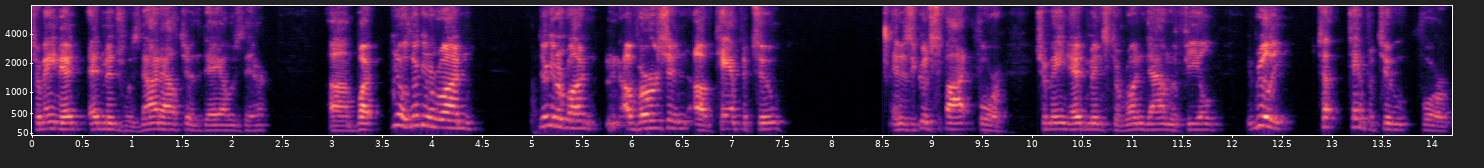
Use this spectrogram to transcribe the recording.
Tremaine Ed- Edmunds was not out there the day I was there. Um, but you know, they're going to run, they're going to run a version of Tampa two, and it's a good spot for Tremaine Edmunds to run down the field. Really, t- Tampa two for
